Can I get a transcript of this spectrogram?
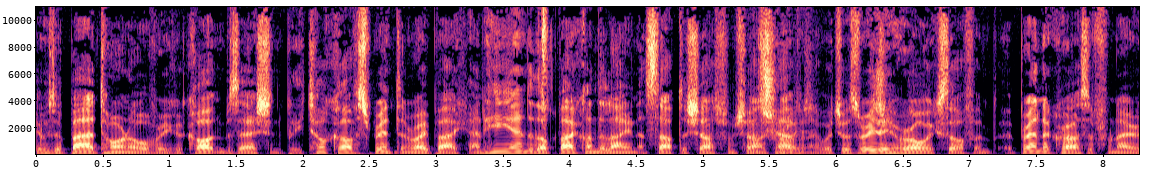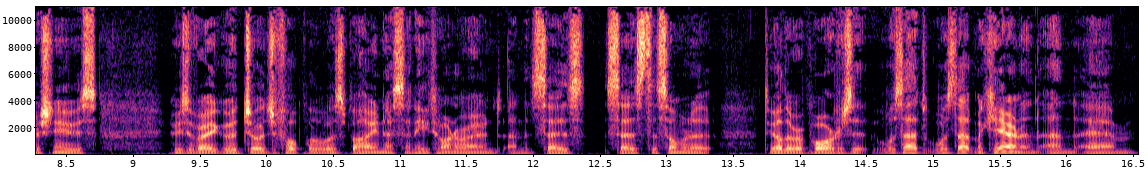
it was a bad turnover. He got caught in possession, but he took off sprinting right back, and he ended up back on the line and stopped the shot from Sean That's Cavanagh, right. which was really heroic stuff. And Brendan Crossan from Irish News, who's a very good judge of football, was behind us, and he turned around and says says to some of the, the other reporters, "Was that was that McKiernan?" And um,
